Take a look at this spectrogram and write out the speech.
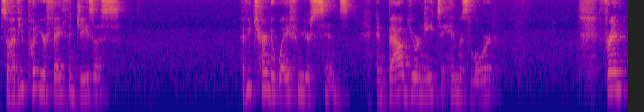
So, have you put your faith in Jesus? Have you turned away from your sins and bowed your knee to Him as Lord? Friend,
